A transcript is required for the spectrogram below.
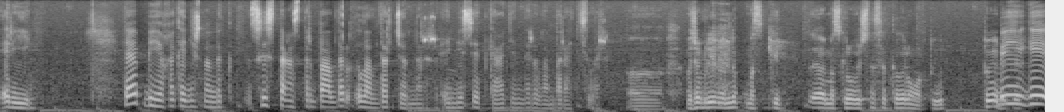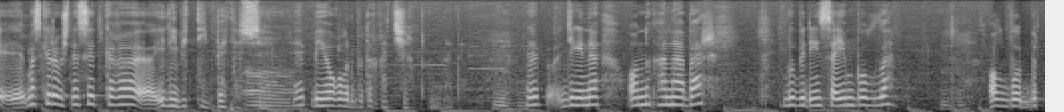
эрин. Хеп бихи конечно нык сыстаңыстыр балдар ылалдар жоннар. Эмес этка жендер ылан баратчылар. Ача билен ондук маскировочный сеткалар оңортугут. То Беги маскировочный сеткага или битти бетеш. Хеп бихи оголор бута качык. Хеп дигене оннук хана бар. Бу бидин сайын болла. Ол бурбут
